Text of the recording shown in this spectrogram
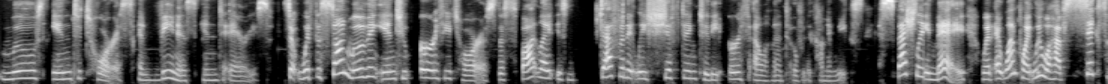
moves into Taurus and Venus into Aries. So, with the sun moving into earthy Taurus, the spotlight is definitely shifting to the earth element over the coming weeks, especially in May, when at one point we will have six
